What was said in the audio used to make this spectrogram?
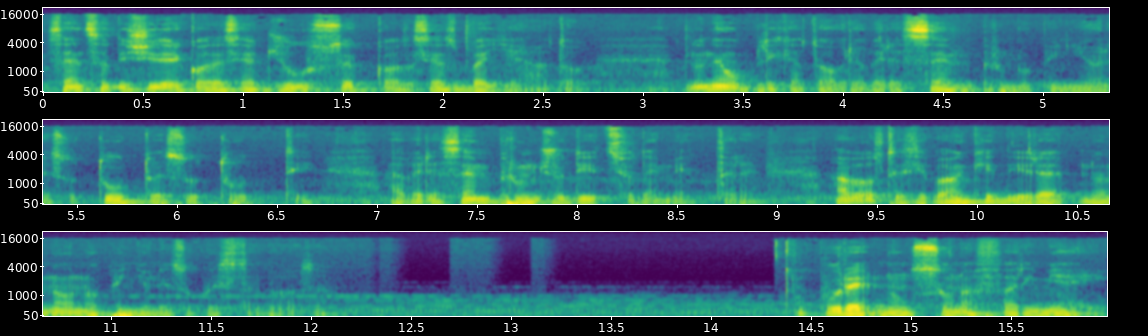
senza decidere cosa sia giusto e cosa sia sbagliato. Non è obbligatorio avere sempre un'opinione su tutto e su tutti, avere sempre un giudizio da emettere. A volte si può anche dire non ho un'opinione su questa cosa. Oppure non sono affari miei.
